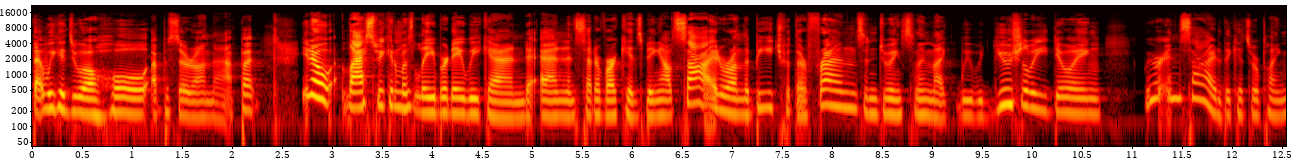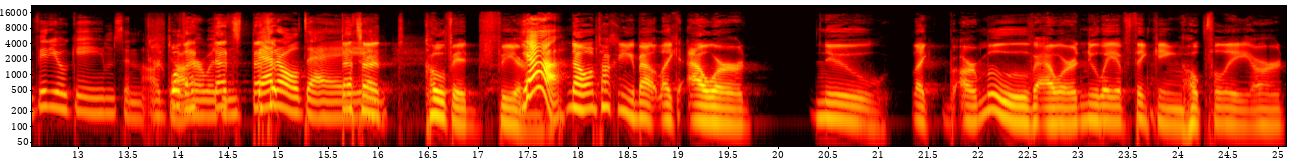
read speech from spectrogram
that we could do a whole episode on that. But, you know, last weekend was Labor Day weekend, and instead of our kids being outside or on the beach with their friends and doing something like we would usually be doing, we were inside. The kids were playing video games, and our Well, that- daughter was in that's- that's bed a- all day. That's and- a COVID fear. Yeah. No, I'm talking about like our new, like our move, our new way of thinking. Hopefully, or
